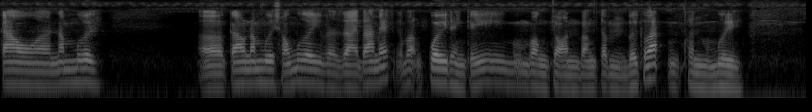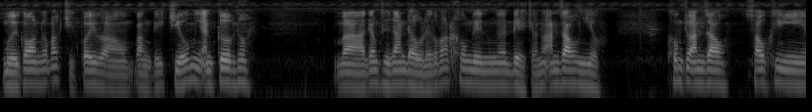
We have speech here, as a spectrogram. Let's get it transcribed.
cao 50 uh, cao 50 60 và dài 3 mét. Các bạn quay thành cái vòng tròn bằng tầm với các bác phần 10 10 con các bác chỉ quay vào bằng cái chiếu mình ăn cơm thôi. Và trong thời gian đầu thì các bác không nên để cho nó ăn rau nhiều không cho ăn rau. Sau khi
